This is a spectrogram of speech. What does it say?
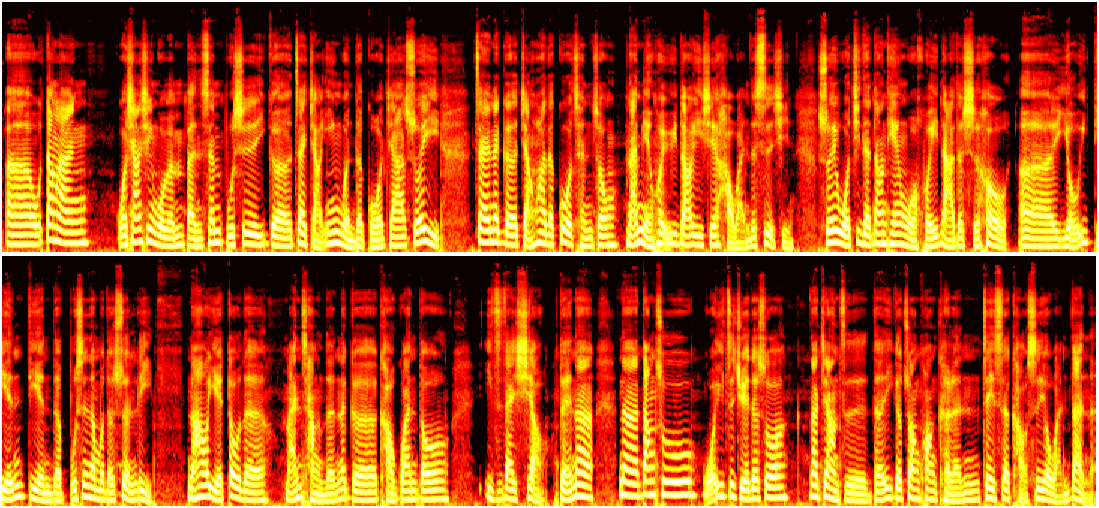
呃，当然。我相信我们本身不是一个在讲英文的国家，所以在那个讲话的过程中，难免会遇到一些好玩的事情。所以我记得当天我回答的时候，呃，有一点点的不是那么的顺利，然后也逗得满场的那个考官都一直在笑。对，那那当初我一直觉得说，那这样子的一个状况，可能这次的考试又完蛋了。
